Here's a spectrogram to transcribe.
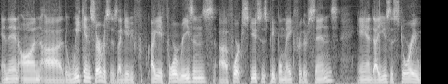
And then on uh, the weekend services, I gave you I gave four reasons, uh, four excuses people make for their sins, and I used the story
